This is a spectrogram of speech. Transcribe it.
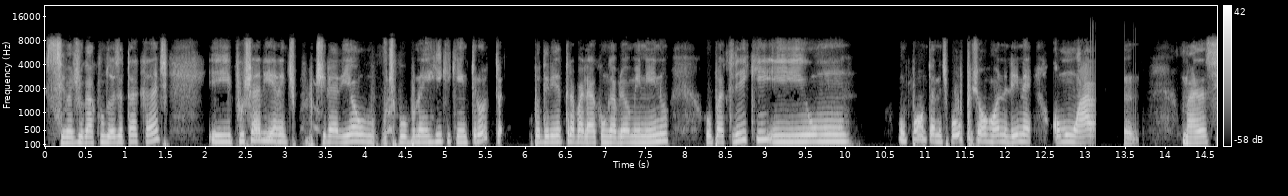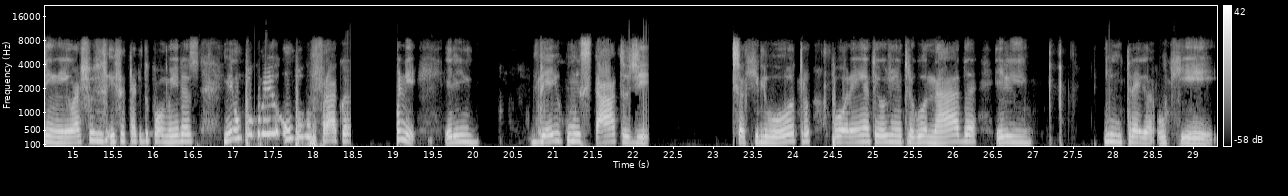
se vai jogar com dois atacantes e puxaria, né? Tipo, tiraria o, tipo, o Bruno Henrique que entrou, poderia trabalhar com o Gabriel Menino, o Patrick e um, um ponta, né? Tipo, ou puxar o Rony ali, né? Como um ar. Mas assim, eu acho esse ataque do Palmeiras meio um pouco meio um pouco fraco. Ele veio com status de isso, aquilo, outro, porém até hoje não entregou nada. Ele entrega o que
